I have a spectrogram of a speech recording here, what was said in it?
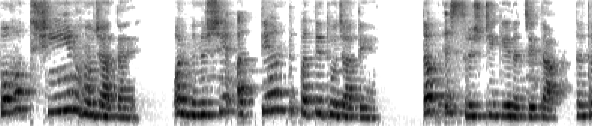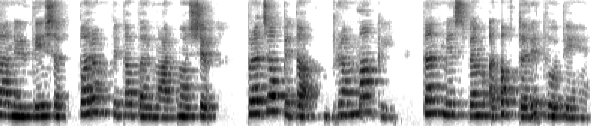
बहुत क्षीण हो जाता है और मनुष्य अत्यंत पतित हो जाते हैं। तब इस सृष्टि के रचिता तथा निर्देशक परम पिता परमात्मा शिव, प्रजापिता ब्रह्मा के तन में स्वयं अवतरित होते हैं।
